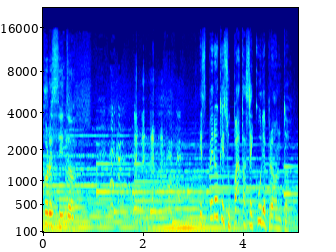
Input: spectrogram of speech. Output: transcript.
Pobrecito. Espero que su pata se cure pronto.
